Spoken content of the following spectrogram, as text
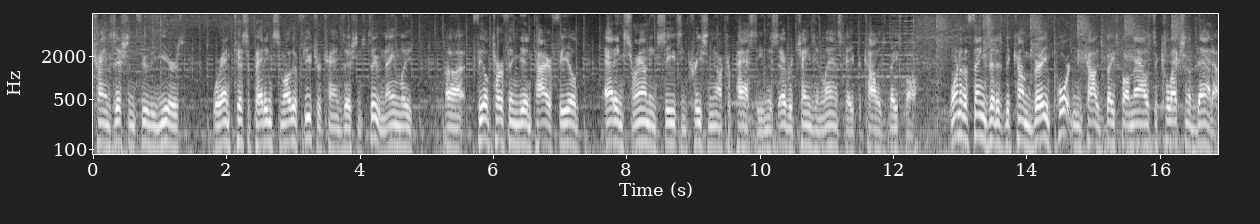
transitioned through the years, we're anticipating some other future transitions too, namely uh, field turfing the entire field, adding surrounding seats, increasing our capacity in this ever-changing landscape of college baseball. One of the things that has become very important in college baseball now is the collection of data.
